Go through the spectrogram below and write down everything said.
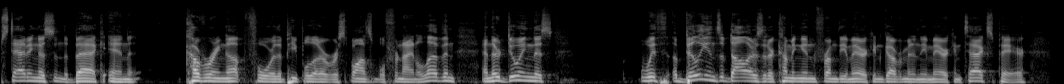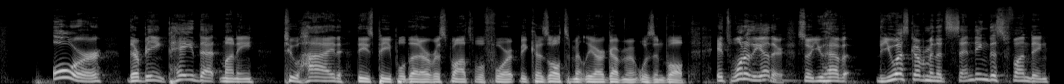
stabbing us in the back and covering up for the people that are responsible for 9/11 and they're doing this with billions of dollars that are coming in from the American government and the American taxpayer or they're being paid that money to hide these people that are responsible for it because ultimately our government was involved. It's one or the other. So you have the US government that's sending this funding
